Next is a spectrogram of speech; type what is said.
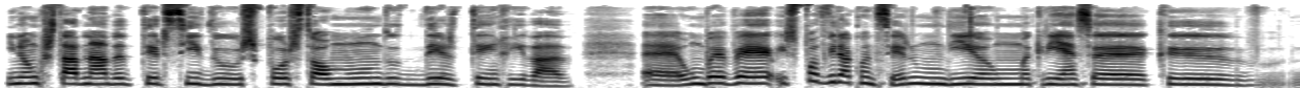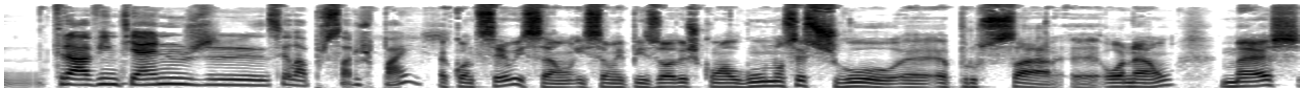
e não gostar nada de ter sido exposto ao mundo desde tenra idade? Uh, um bebê, isto pode vir a acontecer um dia, uma criança que terá 20 anos sei lá, processar os pais? Aconteceu e são, e são episódios com algum, não sei se chegou uh, a processar ou não, mas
